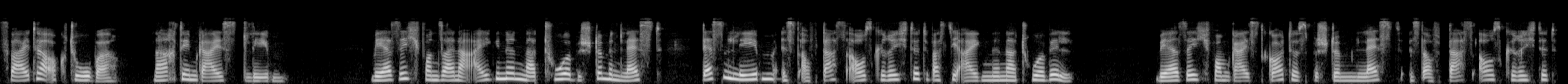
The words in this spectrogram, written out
2. Oktober nach dem Geist leben. Wer sich von seiner eigenen Natur bestimmen lässt, dessen Leben ist auf das ausgerichtet, was die eigene Natur will. Wer sich vom Geist Gottes bestimmen lässt, ist auf das ausgerichtet,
